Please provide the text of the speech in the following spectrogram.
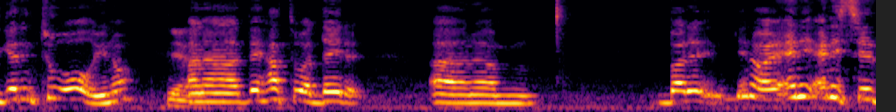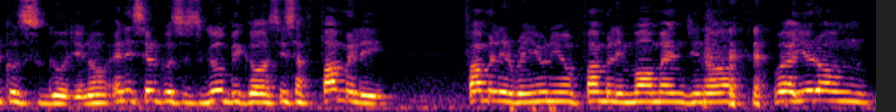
getting too old, you know, Yeah. and uh, they have to update it, and um, but uh, you know, any any circus is good, you know, any circus is good because it's a family, family reunion, family moment, you know, where you don't.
